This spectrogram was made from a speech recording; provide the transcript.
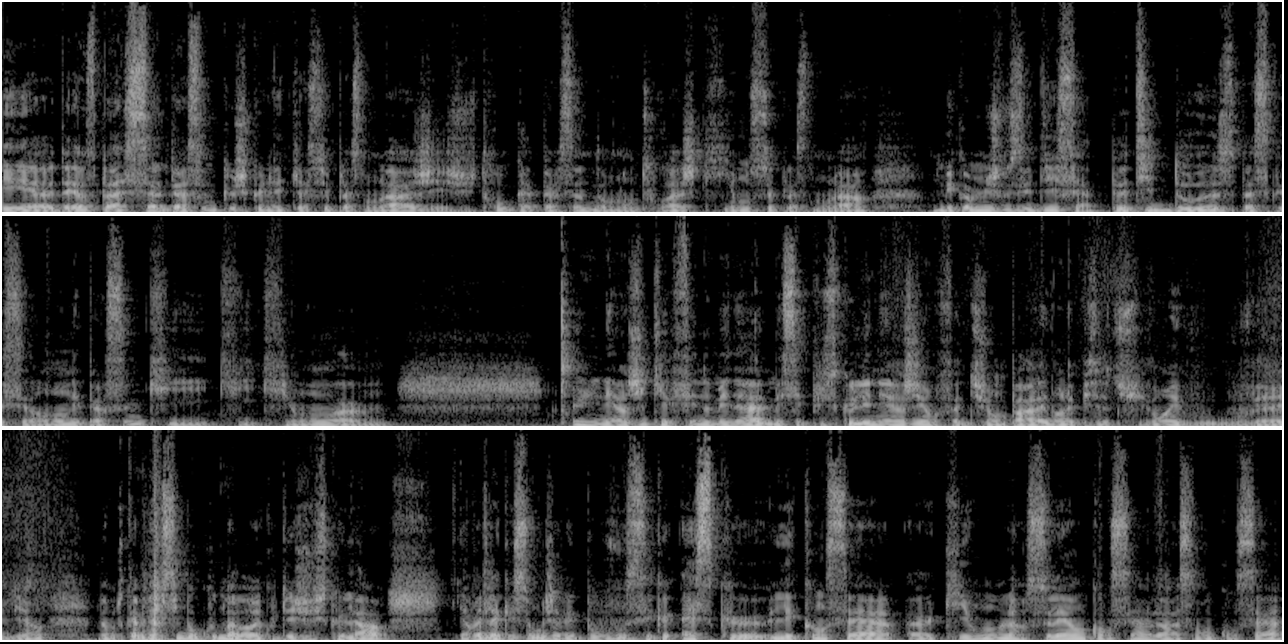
Et d'ailleurs, c'est pas la seule personne que je connais qui a ce placement-là. J'ai trois ou quatre personnes dans mon entourage qui ont ce placement-là. Mais comme je vous ai dit, c'est à petite dose parce que c'est vraiment des personnes qui, qui, qui ont une énergie qui est phénoménale, mais c'est plus que l'énergie en fait. Je vais en parler dans l'épisode suivant et vous, verrez bien. Mais en tout cas, merci beaucoup de m'avoir écouté jusque-là. Et en fait, la question que j'avais pour vous, c'est que est-ce que les cancers euh, qui ont leur soleil en cancer et leur ascendant en cancer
